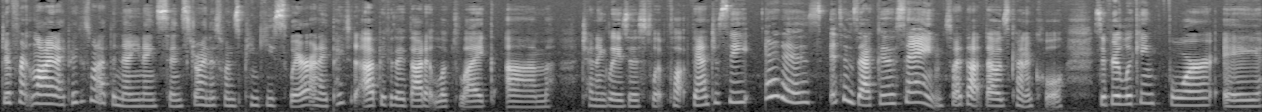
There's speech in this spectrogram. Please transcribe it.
different line. I picked this one at the 99 cent store, and this one's Pinky Swear, and I picked it up because I thought it looked like um, China Glaze's Flip Flop Fantasy, and it is. It's exactly the same, so I thought that was kind of cool. So if you're looking for a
